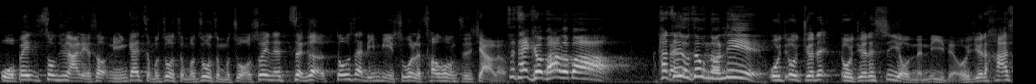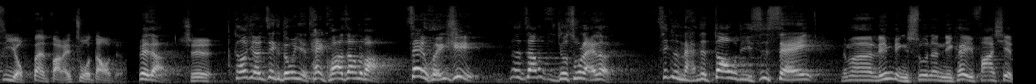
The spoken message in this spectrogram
我被送去哪里的时候，你应该怎么做，怎么做，怎么做。所以呢，整个都在林炳书的操控之下了。这太可怕了吧？他真有这种能力？我我觉得，我觉得是有能力的。我觉得他是有办法来做到的。对的，是。高嘉瑜这个东西也太夸张了吧？再回去，那张纸就出来了。这个男的到底是谁？那么林炳书呢？你可以发现，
